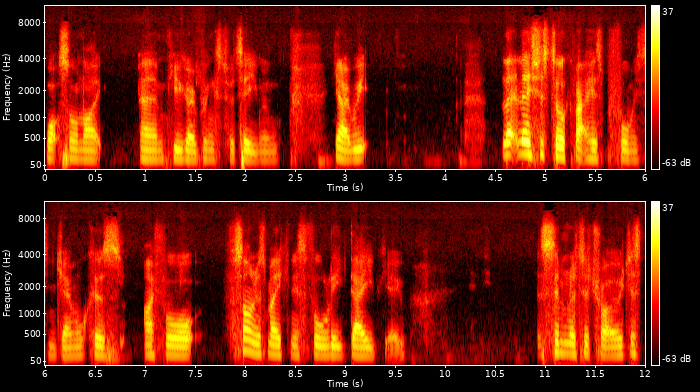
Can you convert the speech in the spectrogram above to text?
what someone like um, Hugo brings to a team. And you know, we let, let's just talk about his performance in general because I thought for someone who's making his full league debut, similar to Troy, just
